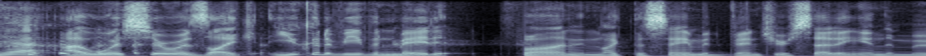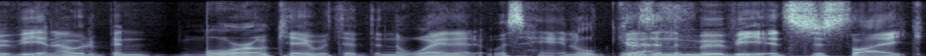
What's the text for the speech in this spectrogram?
Yeah, I wish there was like you could have even made it fun in like the same adventure setting in the movie, and I would have been more okay with it than the way that it was handled. Because in the movie, it's just like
